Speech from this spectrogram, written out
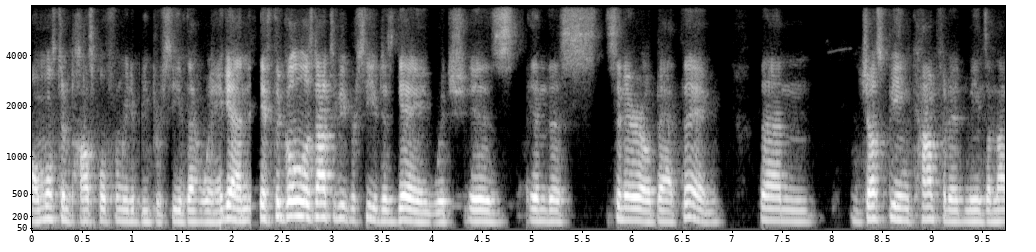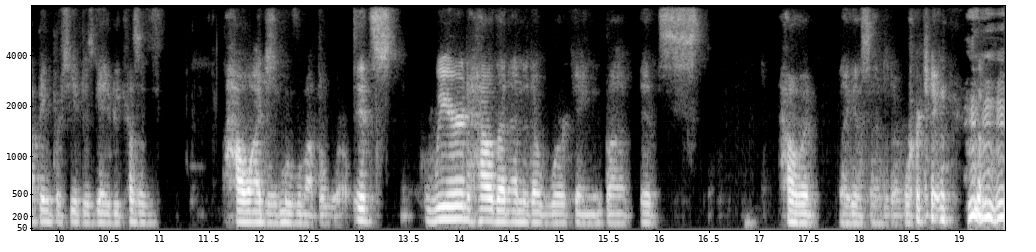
almost impossible for me to be perceived that way. Again, if the goal is not to be perceived as gay, which is in this scenario a bad thing, then just being confident means I'm not being perceived as gay because of how I just move about the world. It's weird how that ended up working, but it's how it, I guess, ended up working.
